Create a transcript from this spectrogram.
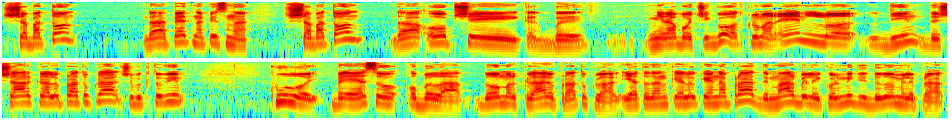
шабатон, да, опять написано. Шабатон, да, общий, как бы, нерабочий год, клумар, эн ло дин дешар кралю прату клаль, чтобы ктувим кулой бесу обела, домар клалю прату клаль, и это дан келу кена прат, демар били кольмиди додомили прат.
